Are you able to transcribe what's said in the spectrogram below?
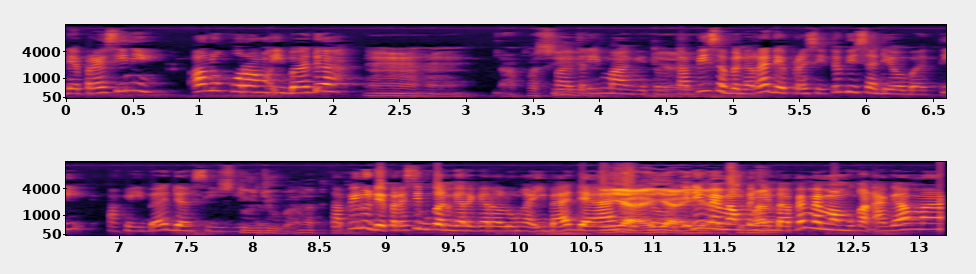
depresi nih, ah lu kurang ibadah, Mhm. Apa sih? nggak terima gitu. Iya, Tapi sebenarnya depresi itu bisa diobati pakai ibadah sih. Setuju Gitu. banget. Tapi lu depresi bukan gara-gara lu nggak ibadah Iya, gitu. iya, Jadi iya. memang Cuman- penyebabnya memang bukan agama.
